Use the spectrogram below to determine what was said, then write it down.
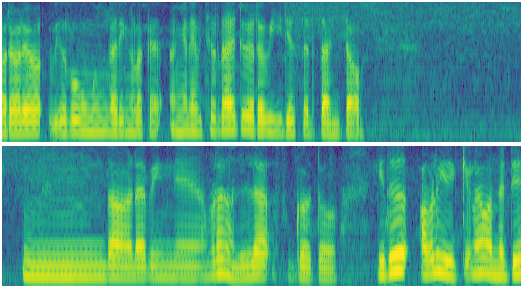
ഓരോരോ റൂമും കാര്യങ്ങളൊക്കെ അങ്ങനെ ചെറുതായിട്ട് ഓരോ വീഡിയോസ് എടുത്താണ് കേട്ടോ എന്താണ് പിന്നെ? അവിടെ നല്ല സുഖം കേട്ടോ ഇത് അവൾ ഇരിക്കണ വന്നിട്ട്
